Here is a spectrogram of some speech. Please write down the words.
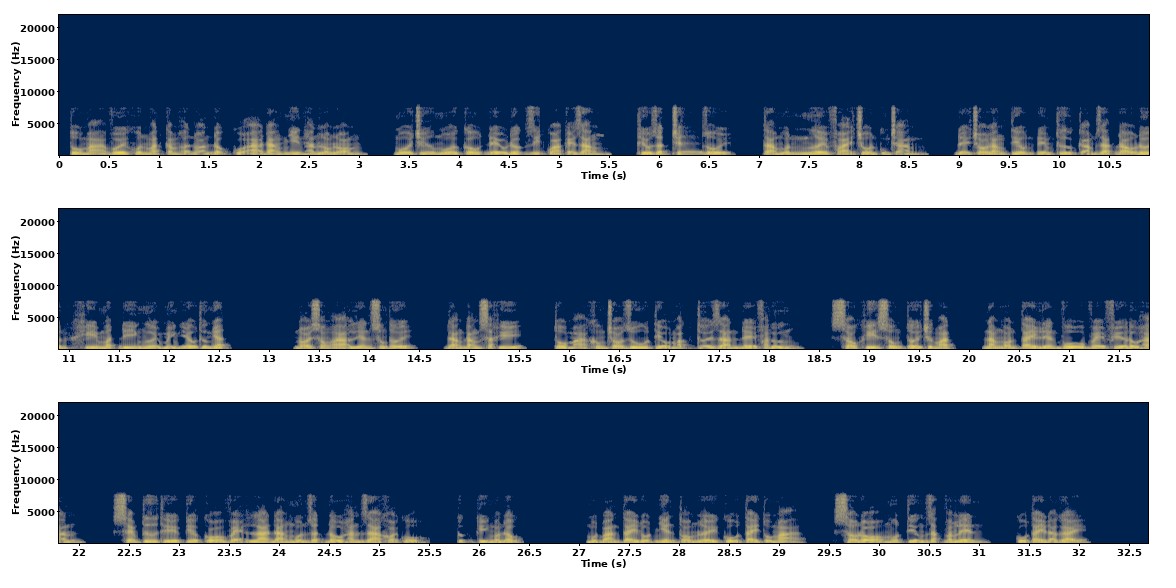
Tổ mã với khuôn mặt căm hận đoán độc của ả đang nhìn hắn lom lom, mỗi chữ mỗi câu đều được rít qua cái răng, thiếu giật chết rồi, ta muốn ngươi phải trôn cùng chàng, để cho lăng tiêu nếm thử cảm giác đau đớn khi mất đi người mình yêu thương nhất. Nói xong ả liền xông tới, đang đằng sát khí, tổ mã không cho du tiểu mặc thời gian để phản ứng, sau khi xông tới trước mặt, năm ngón tay liền vồ về phía đầu hắn, xem tư thế kia có vẻ là đang muốn giật đầu hắn ra khỏi cổ, cực kỳ ngon độc. Một bàn tay đột nhiên tóm lấy cổ tay tổ mã, sau đó một tiếng rắc vang lên, cổ tay đã gãy.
